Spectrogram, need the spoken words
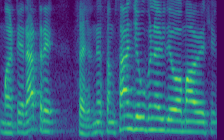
માટે રાત્રે શહેરને સ્મશાન જેવું બનાવી દેવામાં આવે છે.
